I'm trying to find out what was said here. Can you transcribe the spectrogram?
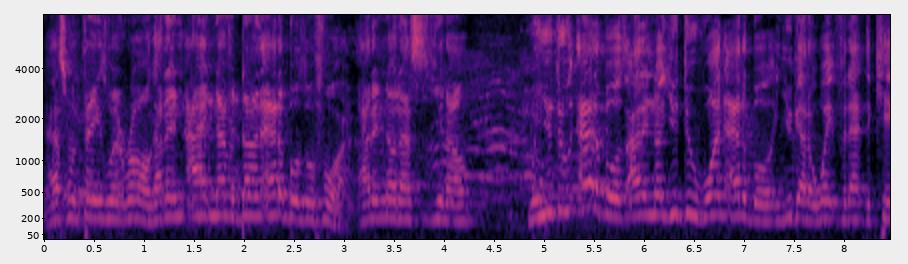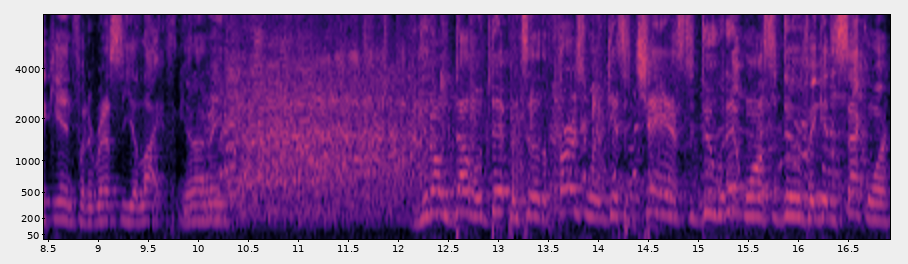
that's when things went wrong. I didn't I had never done edibles before. I didn't know that's, you know, when you do edibles, I didn't know you do one edible and you gotta wait for that to kick in for the rest of your life. You know what I mean? You don't double dip until the first one gets a chance to do what it wants to do. If it get the second one,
